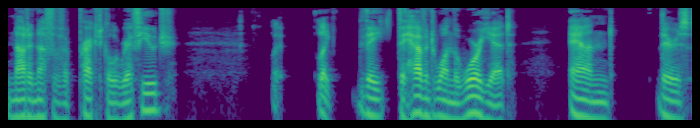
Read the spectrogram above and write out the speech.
Not enough of a practical refuge? like they they haven't won the war yet and there's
